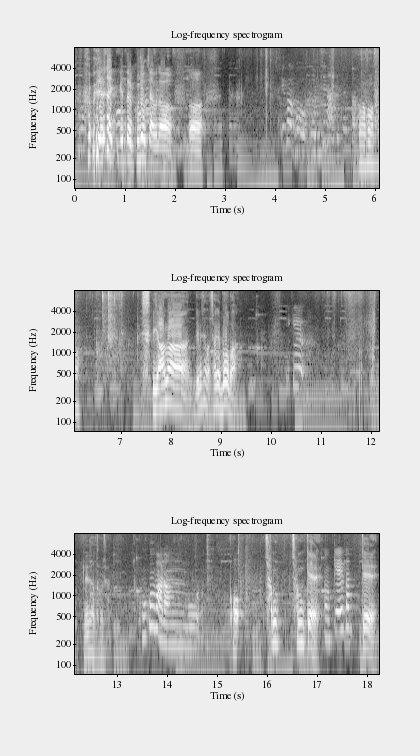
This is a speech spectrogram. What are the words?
연락이 끊겼던 구독자분, 어, 어, 이거 뭐 뭔지는 안 좋겠다. 어, 어, 어. 이게 아마 냄새 맡 자기 먹어봐. 이게 냄새 맡아보자. 고구마랑 뭐 어, 참, 참깨. 어, 깨가 깨,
